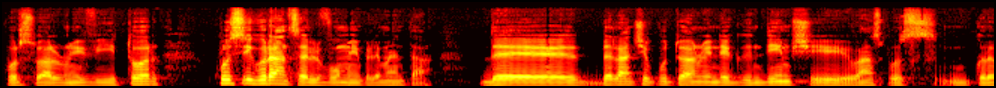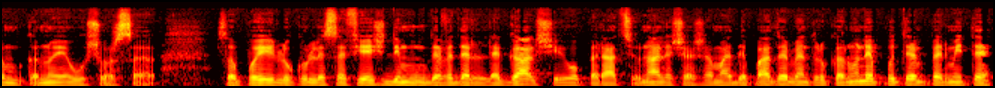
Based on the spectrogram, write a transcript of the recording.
cursul anului viitor. Cu siguranță îl vom implementa. De, de la începutul anului ne gândim și am spus, lucrăm că nu e ușor să, să pui lucrurile să fie și din punct de vedere legal și operaționale și așa mai departe, pentru că nu ne putem permite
